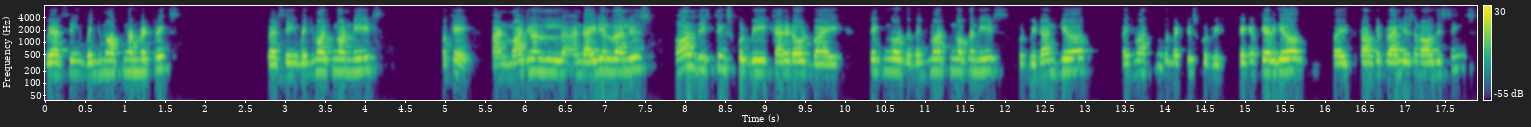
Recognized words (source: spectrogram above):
we are seeing benchmarking on metrics, we are seeing benchmarking on needs, okay, and marginal and ideal values. All these things could be carried out by taking out the benchmarking of the needs, could be done here, benchmarking the metrics could be taken care here by target values and all these things.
